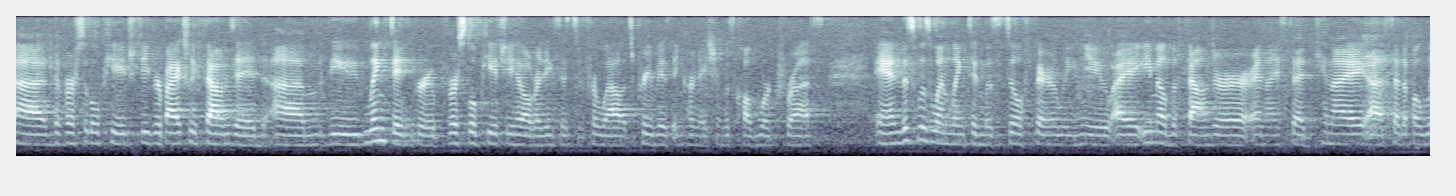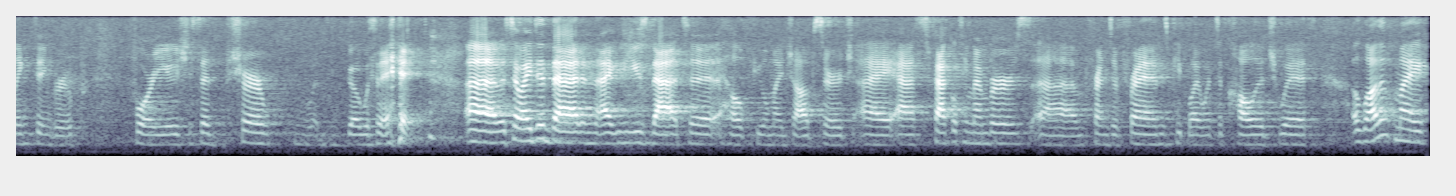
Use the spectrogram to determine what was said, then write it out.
uh, the Versatile PhD group. I actually founded um, the LinkedIn group. Versatile PhD had already existed for a while. Its previous incarnation was called Work for Us. And this was when LinkedIn was still fairly new. I emailed the founder and I said, Can I uh, set up a LinkedIn group for you? She said, Sure, go with it. Uh, so I did that and I used that to help fuel my job search. I asked faculty members, um, friends of friends, people I went to college with. A lot of my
